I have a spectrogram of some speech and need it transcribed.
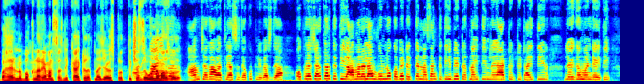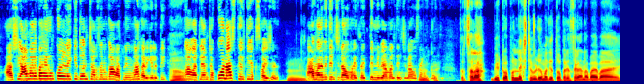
बाहेरनं बघणाऱ्या माणसाने काय कळत नाही? ज्यावेळेस प्रत्यक्ष आणि जवळनं काही माणूस जण बघ आमच्या गावातले असू द्या कुठली बी असू द्या अप्रचार करते ती. आम्हाला लांबून लोक भेटत त्यांना सांगते ती ही भेटत नाही तीन लय आटटीट आहे तीन लय घमंड आहे ती. अशी आम्हाला बाहेरून कळलंय की दोन चार जण गावात नेऊन माघारी गेले ती. हा. गावातले आमच्या कोण असतील ती एक्स वाय झेड हम्म. आम्हाला बी त्यांची नावं माहीत नाहीत त्यांनी बी आम्हाला त्यांची नावं मग सांगितली काय? नाहीत. तर चला भेटू आपण नेक्स्ट व्हिडिओमध्ये तोपर्यंत सगळ्यांना बाय बाय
